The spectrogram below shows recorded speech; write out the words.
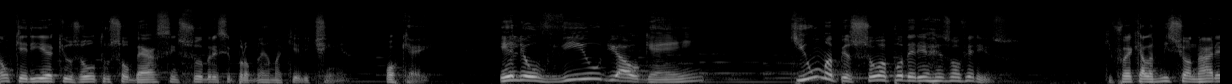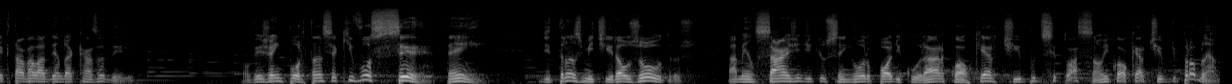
não queria que os outros soubessem sobre esse problema que ele tinha. Ok. Ele ouviu de alguém que uma pessoa poderia resolver isso, que foi aquela missionária que estava lá dentro da casa dele. Então veja a importância que você tem de transmitir aos outros a mensagem de que o Senhor pode curar qualquer tipo de situação e qualquer tipo de problema.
